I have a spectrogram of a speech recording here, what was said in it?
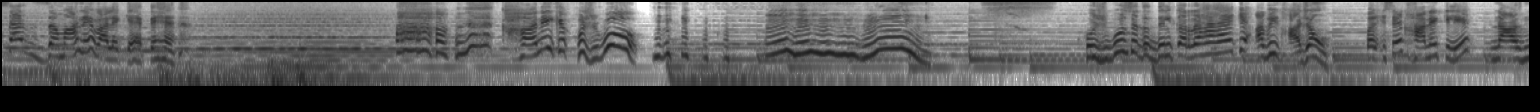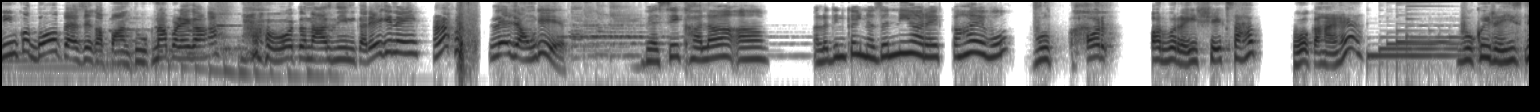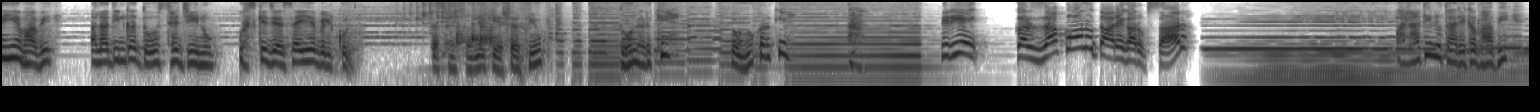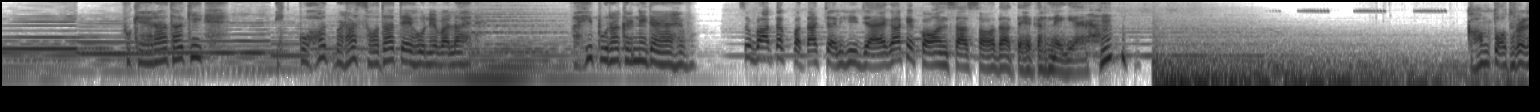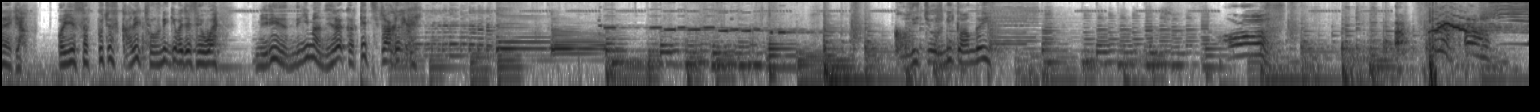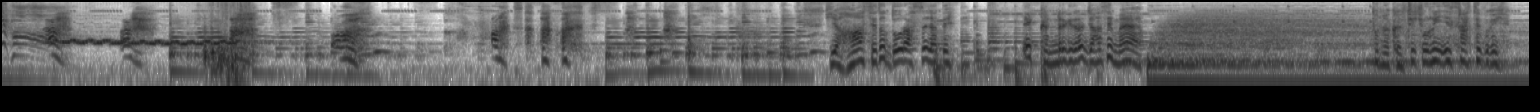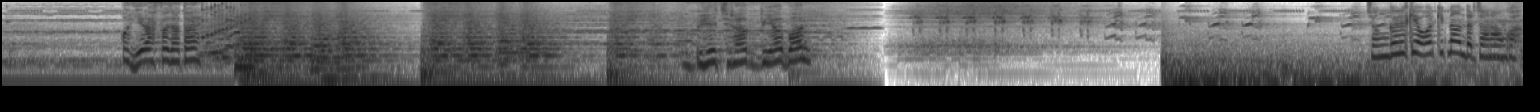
ऐसा जमाने वाले कहते हैं। आह, खाने की खुशबू। खुशबू से तो दिल कर रहा है कि अभी खा जाऊँ पर इसे खाने के लिए नाजनीन को दो पैसे का पान थूकना पड़ेगा। वो तो नाजनीन करेगी नहीं? ले जाऊँगी ये। वैसे खाला आ, अलादीन कहीं नज़र नहीं आ रहा है। कहाँ है वो? वो और और वो रईस शेख साहब वो कहाँ है? वो कोई रईस नहीं है भाभी। अलादीन का दोस्त है जीनू। उसके जैसा ही है बिल्कुल। कसम सोने की अशरफियों दो लड़के दोनों लड़के फिर ये कर्जा कौन उतारेगा रुखसार? अलादीन उतारेगा भाभी। वो कह रहा था कि एक बहुत बड़ा सौदा तय होने वाला है। वही पूरा करने गया है वो। सुबह तक पता चल ही जाएगा कि कौन सा सौदा तय करने गया है हम्म? काम तो अधूरा रह गया और ये सब कुछ उस काली चोरनी की वजह से हुआ है। मेरी ज़िंदगी में अंधेरा करके चिराग ले गई। काली चोरनी कहाँ गई! यहाँ से तो दो रास्ते जाते एक खंडर की तरफ़ जहाँ से मैं आया। तो नकलची चोरी इस रास्ते पे गई। और ये रास्ता जाता है। बेचराग बियाबान। जंगल के और कितना अंदर जाना होगा?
